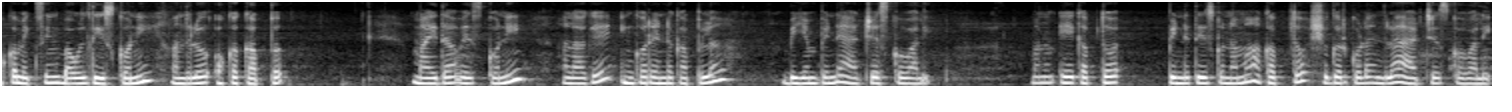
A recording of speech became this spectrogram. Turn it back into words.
ఒక మిక్సింగ్ బౌల్ తీసుకొని అందులో ఒక కప్ మైదా వేసుకొని అలాగే ఇంకో రెండు కప్పుల బియ్యం పిండి యాడ్ చేసుకోవాలి. మనం ఏ కప్తో పిండి తీసుకున్నామో ఆ కప్తో షుగర్ కూడా ఇందులో యాడ్ చేసుకోవాలి.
